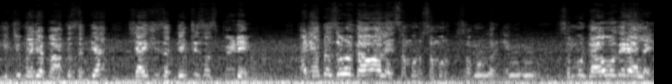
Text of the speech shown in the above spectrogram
ही जी माझ्या पाहता सध्या शहाऐंशी सत्याऐंशीचा स्पीड आहे. आणि आता जवळ गाव आलाय समोर समोर समोर समोर गाव वगैरे आलंय.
